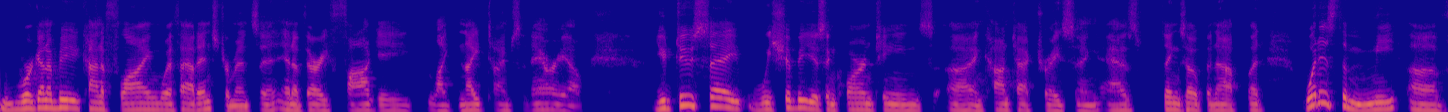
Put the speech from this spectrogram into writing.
we're going to be kind of flying without instruments in, in a very foggy, like nighttime scenario. You do say we should be using quarantines uh, and contact tracing as things open up, but what is the meat of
